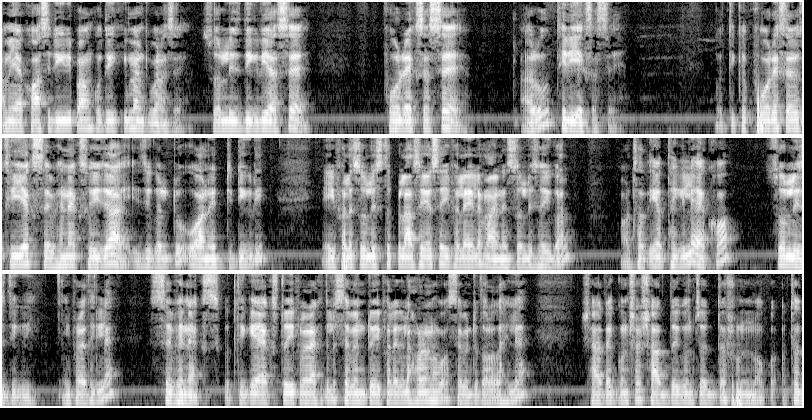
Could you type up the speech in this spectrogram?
আমি এশ আশী ডিগ্ৰী পাওঁ গতিকে কিমান কিমান আছে? চল্লিছ ডিগ্ৰী আছে ফ'ৰ এক্স আছে আৰু থ্ৰী এক্স আছে। গতিকে ফ'ৰ এক্স আৰু থ্ৰী এক্স ছেভেন এক্স হৈ যায় is equal to one eighty degree এইফালে চল্লিছটো প্লাছ হৈ আছে ইফালে আহিলে মাইনাছ চল্লিছ হৈ গ'ল। অৰ্থাৎ ইয়াত থাকিলে এশ চল্লিছ ডিগ্ৰী। ইফালে থাকিলে ছেভেন এক্স গতিকে এক্সটো ইফালে ৰাখি দিলোঁ ছেভেনটো ইফালে গ'লে হৰণ হ'ব। ছেভেনটো তলত আহিলে সাত এক গুণ সাত সাত দুই গুণ চৈধ্য, শূন্য অৰ্থাৎ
